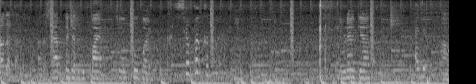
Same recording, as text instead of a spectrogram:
അതല്ല അതല്ല ഷർട്ട് കുപ്പായം ചുവപ്പ് കപ്പ എവിടെ വെക്കുക അത്. ആ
